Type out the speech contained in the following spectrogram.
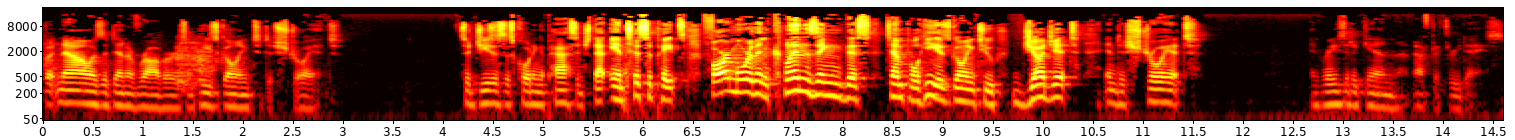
but now is a den of robbers, and he's going to destroy it. So Jesus is quoting a passage that anticipates far more than cleansing this temple. He is going to judge it and destroy it and raise it again after three days.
